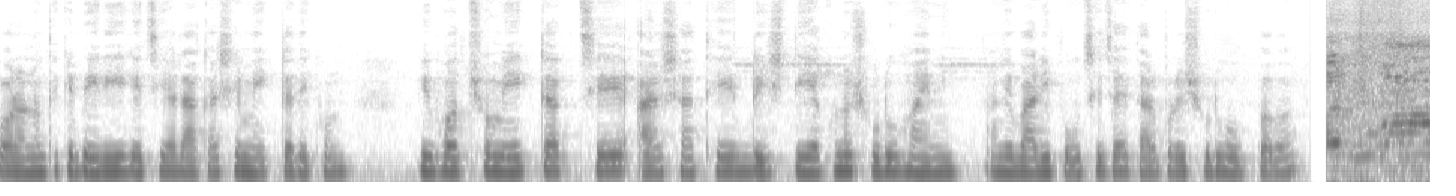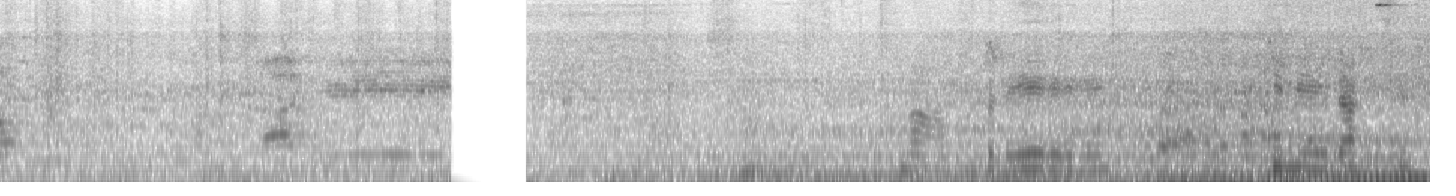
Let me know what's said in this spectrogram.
পড়ানো থেকে বেরিয়ে গেছি আর আকাশে মেঘটা দেখুন। বিভৎস মেঘ ডাকছে আর সাথে বৃষ্টি এখনও শুরু হয়নি। আগে বাড়ি পৌঁছে যায়, তারপরে শুরু হোক বাবা। বাপরে, কি মেঘ ডাকছে।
